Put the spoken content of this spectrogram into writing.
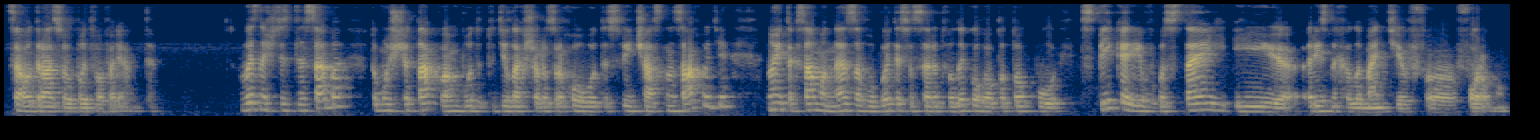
це одразу обидва варіанти. Визначтесь для себе, тому що так вам буде тоді легше розраховувати свій час на заході. Ну і так само не загубитися серед великого потоку спікерів, гостей і різних елементів е, форуму.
